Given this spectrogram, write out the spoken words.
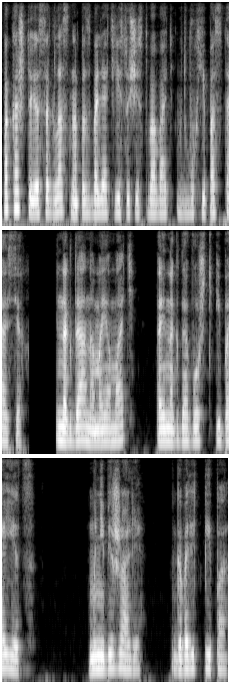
Пока что я согласна позволять ей существовать в двух ипостасях. Иногда она моя мать, а иногда вождь и боец. «Мы не бежали», — говорит Пипа.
